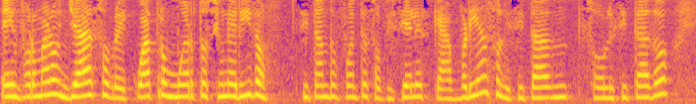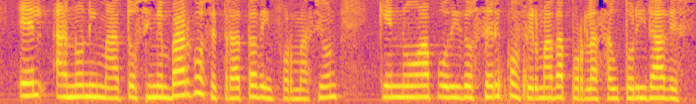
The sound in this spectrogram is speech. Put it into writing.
e informaron ya sobre cuatro muertos y un herido, citando fuentes oficiales que habrían solicitado, solicitado el anonimato. Sin embargo, se trata de información que no ha podido ser confirmada por las autoridades.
